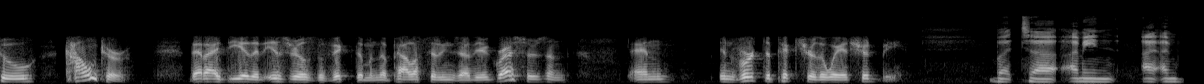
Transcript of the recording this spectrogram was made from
to counter that idea that Israel's the victim and the Palestinians are the aggressors and and invert the picture the way it should be. But uh, I mean, I, I'm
